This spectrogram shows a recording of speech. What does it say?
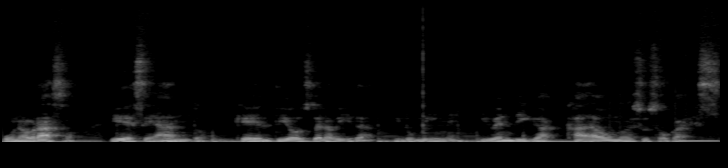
Un abrazo y deseando que el Dios de la vida ilumine y bendiga cada uno de sus hogares.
